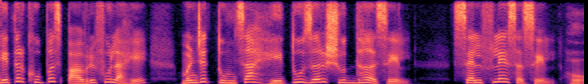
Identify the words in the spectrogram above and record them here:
हे तर खूपच पॉवरफुल आहे. म्हणजे तुमचा हेतू जर शुद्ध असेल सेल्फलेस असेल हो.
